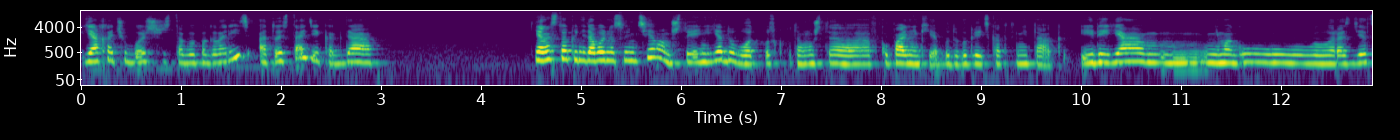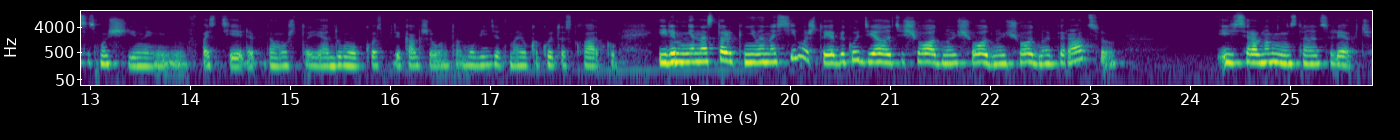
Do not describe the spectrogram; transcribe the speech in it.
я хочу больше с тобой поговорить о той стадии, когда я настолько недовольна своим телом, что я не еду в отпуск, потому что в купальнике я буду выглядеть как-то не так. Или я не могу раздеться с мужчиной в постели, потому что я думаю, господи, как же он там увидит мою какую-то складку. Или мне настолько невыносимо, что я бегу делать еще одну, еще одну, еще одну операцию, и все равно мне не становится легче.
